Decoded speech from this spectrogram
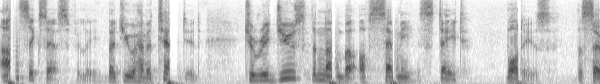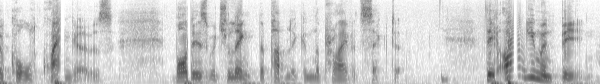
unsuccessfully, but you have attempted to reduce the number of semi state bodies, the so called quangos, bodies which link the public and the private sector. The argument being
